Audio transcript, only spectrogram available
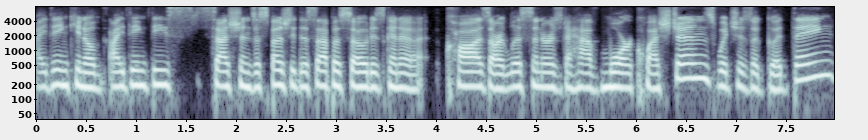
I think you know, I think these sessions, especially this episode, is going to cause our listeners to have more questions, which is a good thing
